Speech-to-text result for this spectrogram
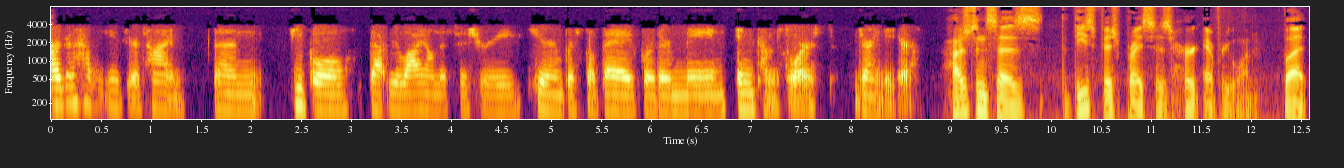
are going to have an easier time than people that rely on this fishery here in Bristol Bay for their main income source during the year. Hodgson says that these fish prices hurt everyone, but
